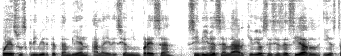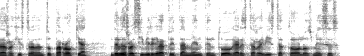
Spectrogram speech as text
Puedes suscribirte también a la edición impresa. Si vives en la Arquidiócesis de Seattle y estás registrado en tu parroquia, debes recibir gratuitamente en tu hogar esta revista todos los meses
